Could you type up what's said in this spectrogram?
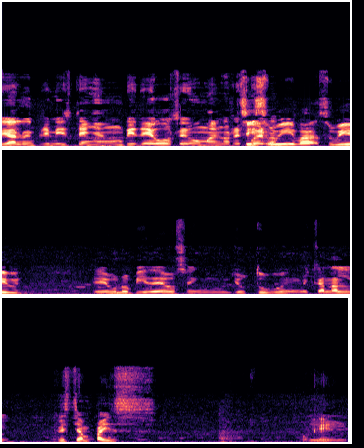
ya, lo imprimiste en un video, según mal no recuerdo? Sí, subí, subí eh, unos videos en YouTube, en mi canal Christian Pais. Okay.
